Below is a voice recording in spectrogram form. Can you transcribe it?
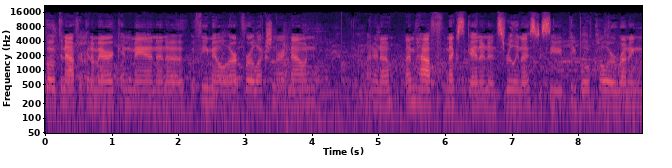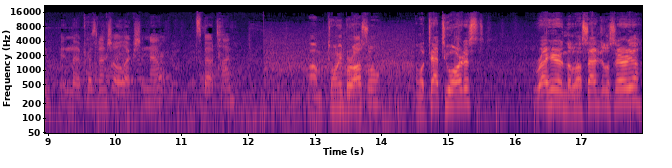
both an African American man and a, a, female are up for election right now. And I don't know, I'm half Mexican, and it's really nice to see people of color running in the presidential election now. It's about time. I'm Tony Barrasso. I'm a tattoo artist right here in the Los Angeles area,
